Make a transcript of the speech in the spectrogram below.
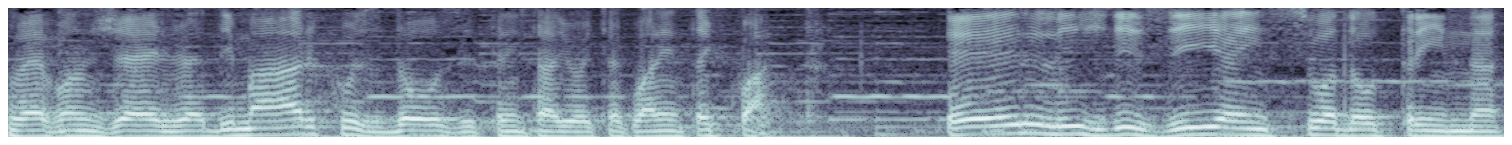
o Evangelho é de Marcos 12, 38 a 44. Ele lhes dizia em sua doutrina:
